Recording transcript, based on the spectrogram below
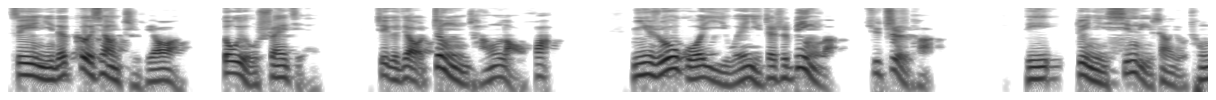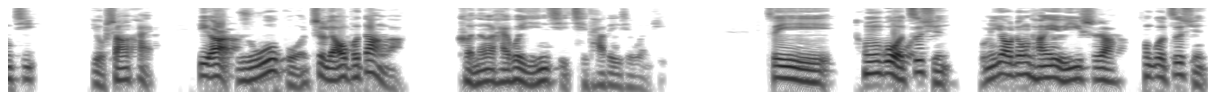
所以你的各项指标啊都有衰减，这个叫正常老化。你如果以为你这是病了，去治它，第一对你心理上有冲击、有伤害；第二，如果治疗不当啊，可能还会引起其他的一些问题。所以通过咨询，我们药中堂也有医师啊，通过咨询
